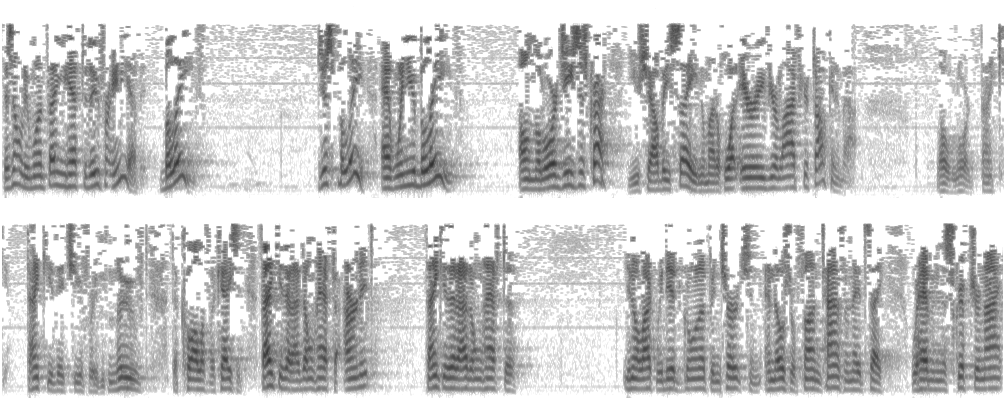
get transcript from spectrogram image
There's only one thing you have to do for any of it believe. Just believe. And when you believe on the Lord Jesus Christ, you shall be saved, no matter what area of your life you're talking about. Oh, Lord, thank you. Thank you that you've removed the qualification. Thank you that I don't have to earn it. Thank you that I don't have to you know, like we did growing up in church, and, and those were fun times when they'd say, We're having the scripture night.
